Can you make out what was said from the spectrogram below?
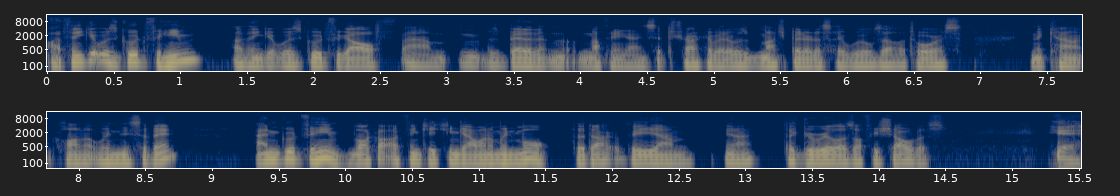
I think it was good for him. I think it was good for golf. Um, it was better than nothing against Sepp Straka, but it was much better to see Will Zalatoris in the current climate win this event, and good for him. Like I I think he can go on and win more. The the um you know the gorillas off his shoulders. Yeah,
